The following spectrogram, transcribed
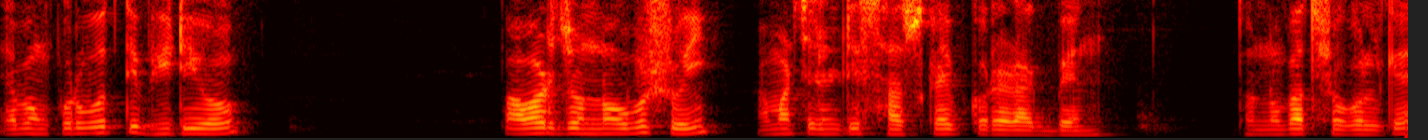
এবং পরবর্তী ভিডিও পাওয়ার জন্য অবশ্যই আমার চ্যানেলটি সাবস্ক্রাইব করে রাখবেন। ধন্যবাদ সকলকে।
